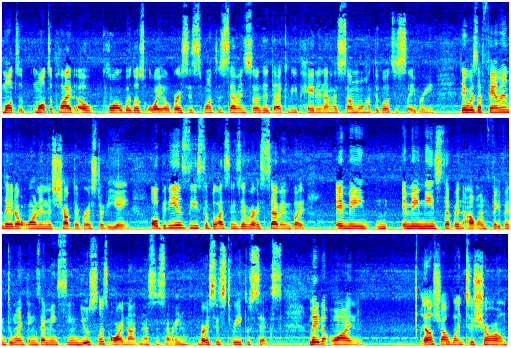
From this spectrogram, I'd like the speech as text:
multi- multiplied a poor widow's oil, verses 1 to 7, so the debt could be paid and that her son won't have to go to slavery. There was a famine later on in this chapter, verse 38. Obedience leads to blessings in verse 7, but it may it may mean stepping out on faith and doing things that may seem useless or not necessary. Verses 3 to 6. Later on, Elisha went to Shunem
